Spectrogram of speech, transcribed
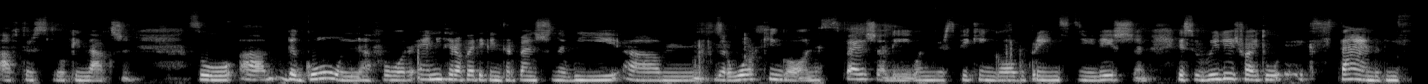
after stroke induction. So um, the goal for any therapeutic intervention that we um, are working on, especially when we're speaking of brain stimulation, is to really try to extend this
